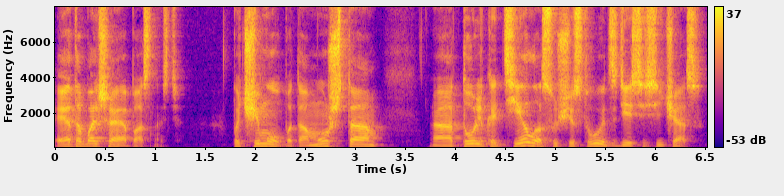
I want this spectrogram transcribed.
Это большая опасность. Почему? Потому что а, только тело существует здесь и сейчас.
